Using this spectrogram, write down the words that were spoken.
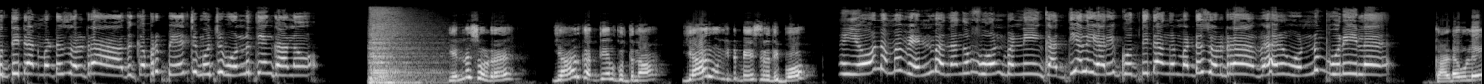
குத்திட்டான்னு மட்டும் சொல்றா. அதுக்கப்புறம் பேச்சு மூச்சு ஒண்ணுத்தையும் காணோம். என்ன சொல்ற? யார் கத்தியால் குத்துனா? யார் உன்கிட்ட பேசுறது இப்போ? ஐயோ நம்ம வெண்பா தாங்க ஃபோன் பண்ணி கத்தியால யாரையும் குத்திட்டாங்கன்னு மட்டும் சொல்றா. கடவுளே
